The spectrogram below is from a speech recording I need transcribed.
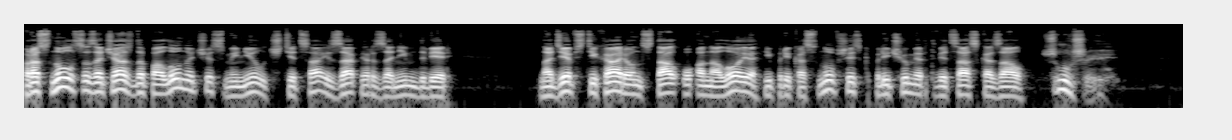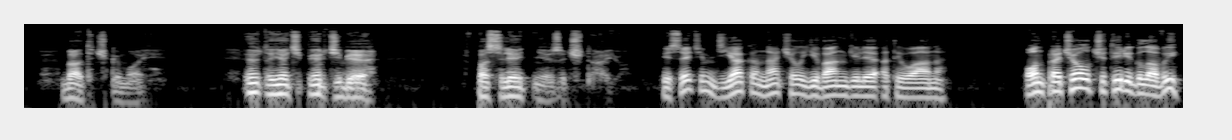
проснулся за час до полуночи, сменил чтеца и запер за ним дверь. Надев стихарь, он встал у аналоя и, прикоснувшись к плечу мертвеца, сказал: "Слушай, баточка мой, это я теперь тебе в последнее зачитаю и с этим диакон начал Евангелие от Иоанна. Он прочел четыре главы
